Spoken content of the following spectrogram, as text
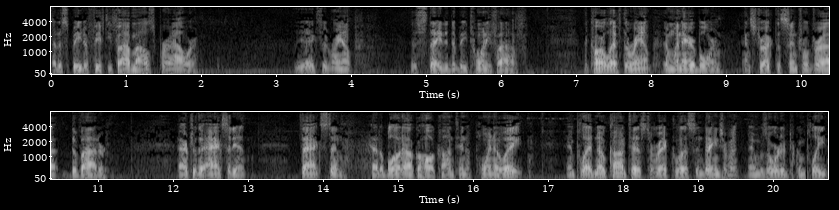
at a speed of 55 miles per hour. The exit ramp is stated to be 25. The car left the ramp and went airborne and struck the central divider. After the accident, Thaxton had a blood alcohol content of 0.08 and pled no contest to reckless endangerment and was ordered to complete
